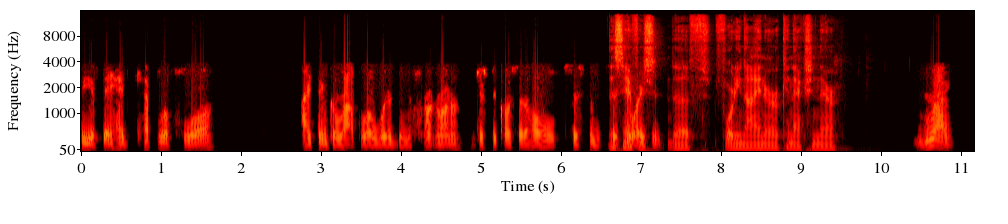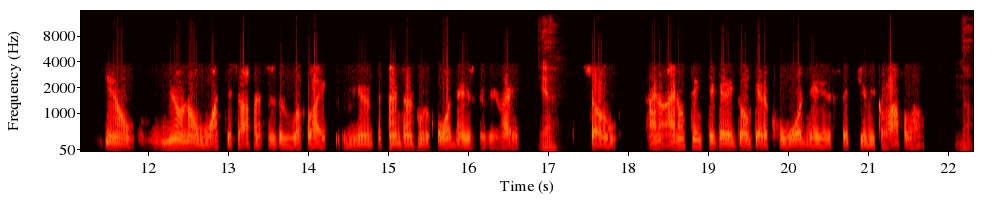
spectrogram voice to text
See, if they had kept LaFleur, I think Garoppolo would have been the front runner just because of the whole system The San situation. The 49er connection there. Right. You know, you don't know what this offense is going to look like. You know, it depends on who the coordinator is going to be, right? Yeah, So I don't I don't think they're going to go get a coordinator to fit Jimmy Garoppolo. No.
